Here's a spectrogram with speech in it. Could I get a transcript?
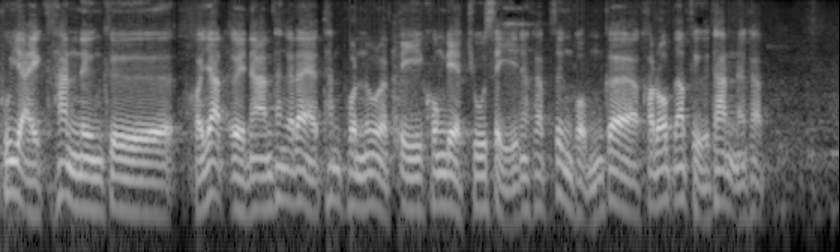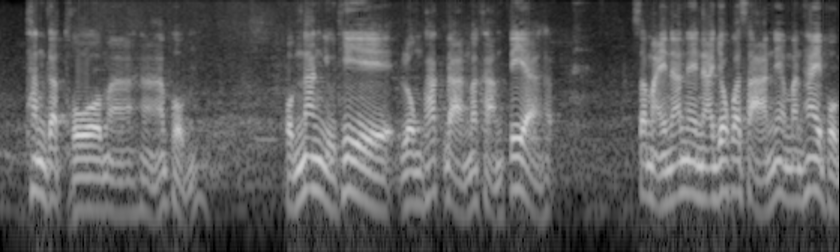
ผู้ใหญ่ท่านหนึ่งคือขออนุญาตเอ่ยนามท่านก็ได้ ท่านพลตำรวจตีคงเดชชูศรีนะครับ ซึ่งผมก็เคารพนับถือท่านนะครับ ท่านก็โทรมาหาผม ผมนั่งอยู่ที่โรงพักด่านมะขามเตี้ยครับ สมัยนั้นในนายกประสานเนี่ยมันให้ผม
